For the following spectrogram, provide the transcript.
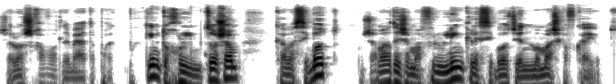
שלוש שכבות לבעיית הפרקים, תוכלו למצוא שם כמה סיבות, כמו שאמרתי שם אפילו לינק לסיבות שהן ממש קפקאיות.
